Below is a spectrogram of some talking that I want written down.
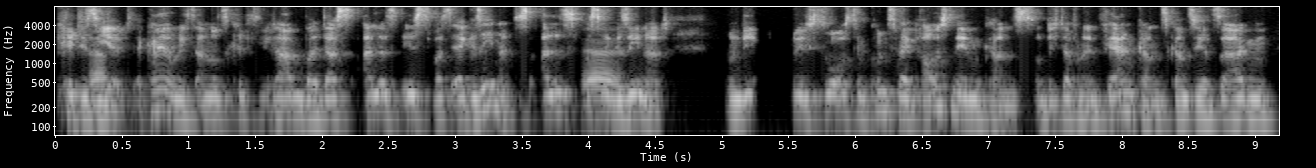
kritisiert. Ja. Er kann ja auch nichts anderes kritisiert haben, weil das alles ist, was er gesehen hat. Das ist alles, was ja. er gesehen hat. Und indem du dich so aus dem Kunstwerk rausnehmen kannst und dich davon entfernen kannst, kannst du jetzt sagen,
